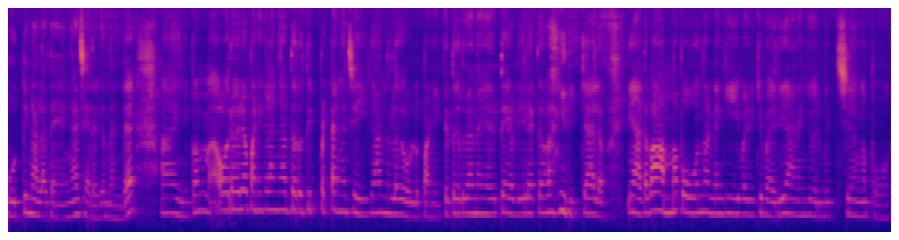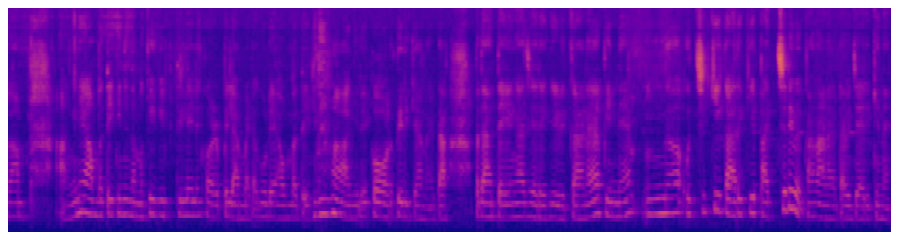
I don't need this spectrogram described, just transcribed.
പൊട്ടിനുള്ള തേങ്ങ ചിരകുന്നുണ്ട്. ഇനിയിപ്പം ഓരോരോ പണികൾ അങ്ങ് ധൃതിപ്പെട്ട് അങ്ങ് ചെയ്യുക എന്നുള്ളതേ ഉള്ളൂ. പണിക്ക് തീർത്താൽ നേരത്തെ എവിടെയെങ്കിലൊക്കെ ഇരിക്കാമല്ലോ ഇനി അഥവാ അമ്മ പോകുന്നുണ്ടെങ്കിൽ ഈ വഴിക്ക് വരികയാണെങ്കിൽ ഒരുമിച്ച് അങ്ങ് പോകാം. അങ്ങനെ ആകുമ്പോഴത്തേക്കിന് നമുക്ക് ഗിഫ്റ്റിലേലും കുഴപ്പമില്ല. അമ്മയുടെ കൂടെ ആകുമ്പോഴത്തേക്കിനും അങ്ങനെയൊക്കെ ഓർത്തിരിക്കുകയാണ് കേട്ടോ. അപ്പോൾ ആ തേങ്ങ ചിരകി എടുക്കുകയാണ് പിന്നെ ഇന്ന് ഉച്ചയ്ക്ക് കറിക്ക് പച്ചടി വെക്കാമെന്നാണ് കേട്ടോ വിചാരിക്കുന്നത്.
